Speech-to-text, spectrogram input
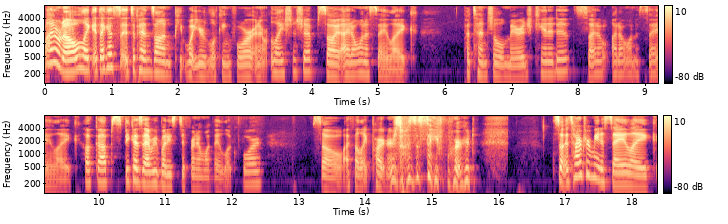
I don't know. Like, it, I guess it depends on pe- what you're looking for in a relationship. So I, I don't want to say like potential marriage candidates. I don't. I don't want to say like hookups because everybody's different in what they look for. So I felt like partners was a safe word. So it's hard for me to say like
